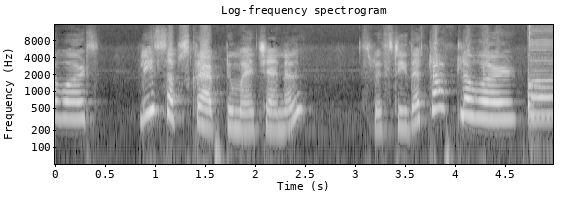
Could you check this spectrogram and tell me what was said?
lovers, please subscribe to my channel Srishti the Craft Lover.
